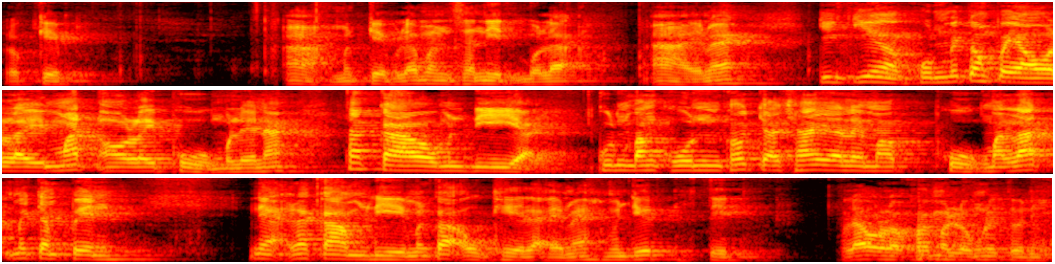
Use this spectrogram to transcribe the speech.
เราเก็บ อ่า มันเก็บแล้วมันสนิทหมดล้วอ่าเห็นไหมจริงๆอะคุณไม่ต้องไปเอาอะไรมัดเอาอะไรผูกมาเลยนะถ้ากาวมันดีอะ คุณบางคนเขาจะใช้อะไรมาผูกมารัดไม่จำเป็น เนี่ยถ้ากาวมันดีมันก็โอเคแล้วเห็นไหมมันยึดติด แล้วเราค่อยมาลงด้วยตัวนี้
